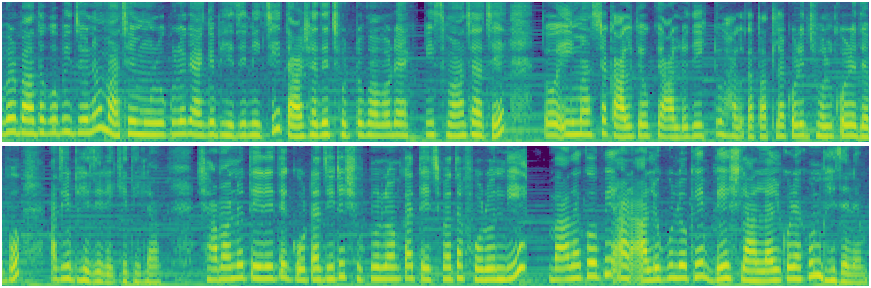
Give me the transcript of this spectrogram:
এবার বাঁধাকপির জন্য মাছের মুড়োগুলোকে আগে ভেজে নিচ্ছি। তার সাথে ছোট্ট বাবারও এক পিস মাছ আছে। তো এই মাছটা কালকে ওকে আলু দিয়ে একটু হালকা পাতলা করে ঝোল করে দেব। আজকে ভেজে রেখে দিলাম। সামান্য তেলেতে গোটা জিরে, শুকনো লঙ্কা, তেজপাতা, ফোড়ন দিয়ে বাঁধাকপি আর আলুগুলোকে বেশ লাল লাল করে এখন ভেজে নেব।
